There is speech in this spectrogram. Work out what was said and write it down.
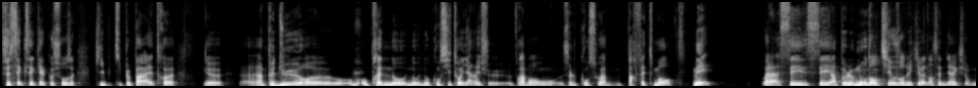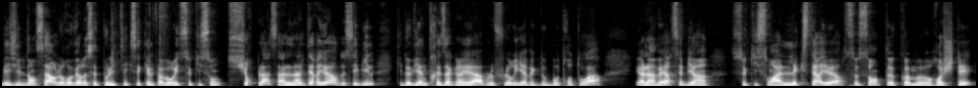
je sais que c'est quelque chose qui, qui peut paraître euh, un peu dur euh, auprès de nos, nos- nos concitoyens, et je, vraiment, on- je le conçois parfaitement, mais voilà, c'est c'est un peu le monde entier aujourd'hui qui va dans cette direction. Mais Gilles Dansard, le revers de cette politique, c'est qu'elle favorise ceux qui sont sur place, à l'intérieur de ces villes, qui deviennent très agréables, fleuries avec de beaux trottoirs. Et à l'inverse, eh bien, ceux qui sont à l'extérieur se sentent comme euh, rejetés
